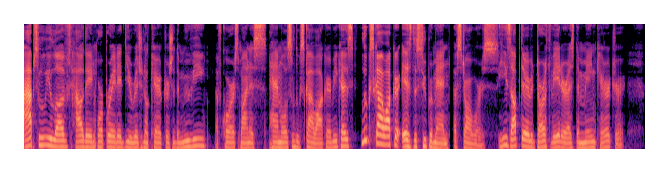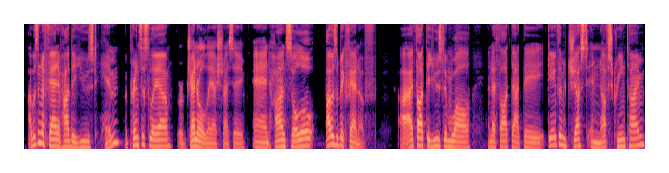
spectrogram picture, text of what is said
absolutely loved how they incorporated the original characters of the movie, of course, minus Hamill's Luke Skywalker, because Luke Skywalker is the Superman of Star Wars. He's up there with Darth Vader as the main character. I wasn't a fan of how they used him, but Princess Leia, or General Leia, should I say, and Han Solo, I was a big fan of. I, I thought they used them well, and I thought that they gave them just enough screen time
